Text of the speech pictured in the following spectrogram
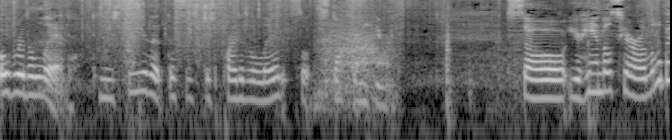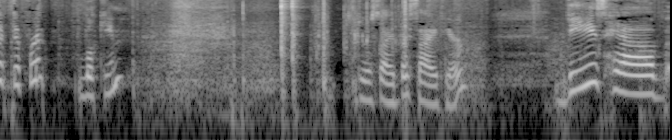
over the lid. Can you see that this is just part of the lid? So it's stuck in here. So your handles here are a little bit different looking. Do a side by side here. These have,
